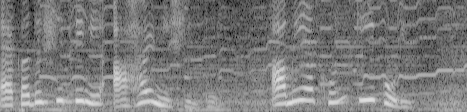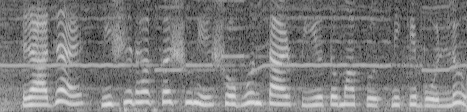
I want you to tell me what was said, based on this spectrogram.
একাদশীর দিনে আহার নিষিদ্ধ। আমি এখন কি করি? রাজার নিষেধাজ্ঞা শুনে শোভন তার প্রিয়তমা পত্নীকে বলল,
